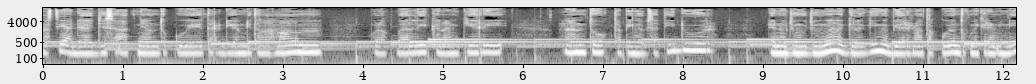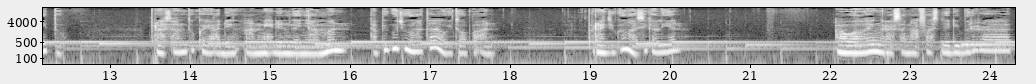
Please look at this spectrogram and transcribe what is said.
pasti ada aja saatnya untuk gue terdiam di tengah malam, bolak-balik kanan kiri, ngantuk tapi nggak bisa tidur, dan ujung-ujungnya lagi-lagi ngebiarin otak gue untuk mikirin ini itu. Perasaan tuh kayak ada yang aneh dan gak nyaman, tapi gue juga nggak tahu itu apaan. Pernah juga gak sih kalian? Awalnya ngerasa nafas jadi berat,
